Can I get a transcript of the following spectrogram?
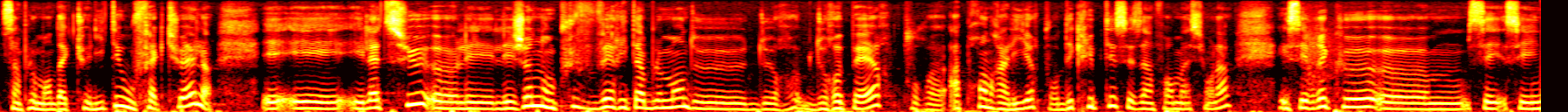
simplement d'actualité ou factuelle? Et, là-dessus, les jeunes n'ont plus véritablement de, repères pour euh, apprendre à lire, pour décrypter ces informations-là. Et c'est vrai que euh, c'est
